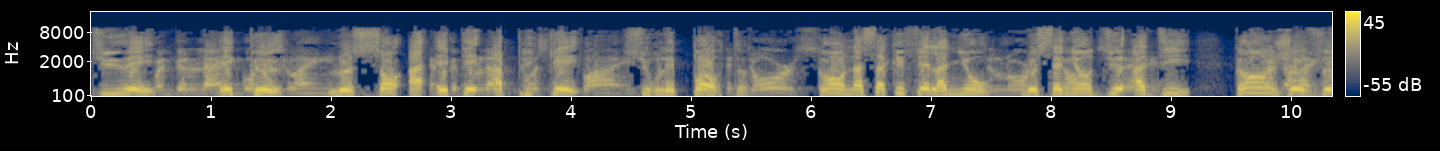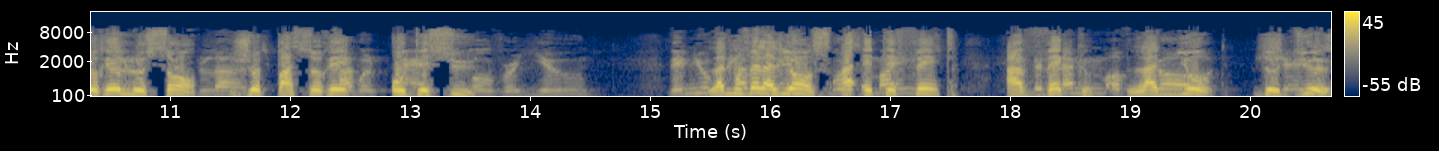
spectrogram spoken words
tué et que le sang a été appliqué sur les portes, quand on a sacrifié l'agneau, le Seigneur Dieu a dit, quand je verrai le sang, je passerai au-dessus. La nouvelle alliance a été faite avec l'agneau de Dieu,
